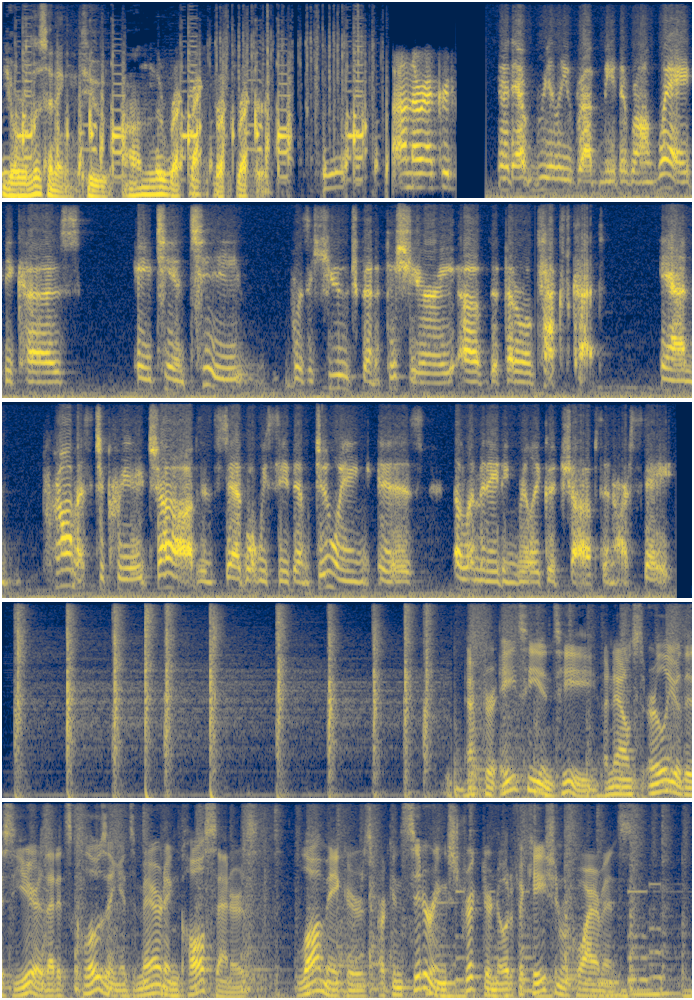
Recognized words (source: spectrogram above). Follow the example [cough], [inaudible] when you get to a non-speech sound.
You're listening to On the Rec- Rec- Rec- Record. On the record. Now that really rubbed me the wrong way because AT&T was a huge beneficiary of the federal tax cut and promised to create jobs. Instead, what we see them doing is eliminating really good jobs in our state. After AT&T announced earlier this year that it's closing its Meriden call centers, lawmakers are considering stricter notification requirements.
